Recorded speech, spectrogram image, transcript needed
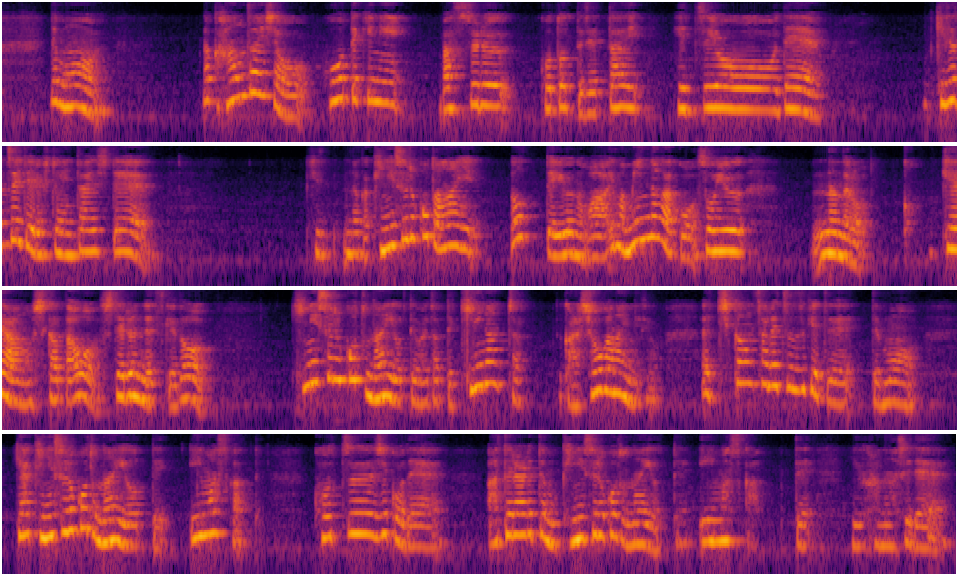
でもなんか犯罪者を法的に罰することって絶対必要で傷ついている人に対してなんか気にすることないよっていうのは今みんながこうそういうなんだろうケアの仕方をしてるんですけど気にすることないよって言われたって気になっちゃうからしょうがないんですよ。痴漢され続けててもいや気にすることないよって言いますかって。交通事故で当てられても気にすることないよって言いますかっていう話で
